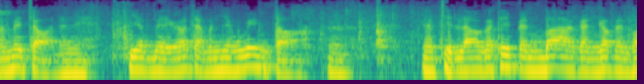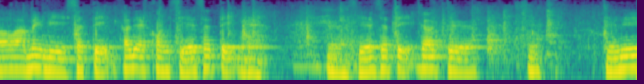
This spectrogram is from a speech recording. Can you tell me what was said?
มันไม่จอดนะนี่เหยียบเบรกแล้วแต่มันยังวิ่งต่อ จิตเราก็ที่เป็นบ้ากันก็เป็นเพราะว่าไม่มีสติเขาเรียกคนเสียสติไงเสียสติก็คือเดี๋ยวนี้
